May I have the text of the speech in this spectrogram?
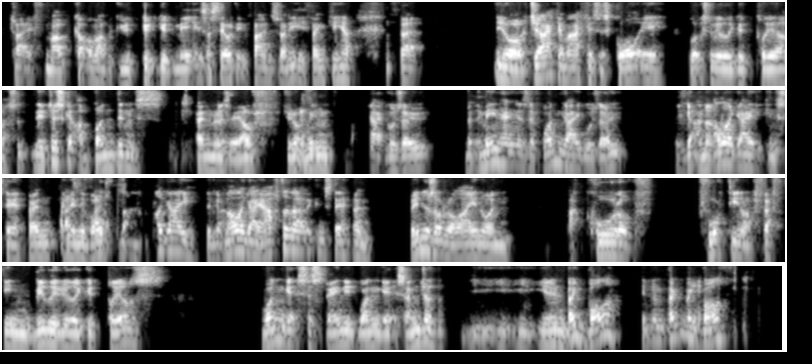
trying to my couple of my good good good mates are Celtic fans, so I need to think here. But you know, Giakoumakis is quality, looks a really good player. So they've just got abundance in reserve. Do you know what I mean? Mm-hmm. Guy goes out, but the main thing is if one guy goes out, they've got another guy that can step in, That's and then they've also got another guy. They've got another guy after that that can step in. Rangers are relying on a core of fourteen or fifteen really really good players one gets suspended, one gets injured, you're in big baller. You're in big, big yeah. baller.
